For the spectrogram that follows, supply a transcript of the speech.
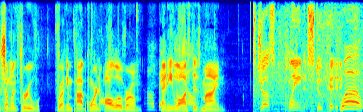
someone threw fucking popcorn all over him, big and he lost his mind. It's just plain stupidity. Whoa.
